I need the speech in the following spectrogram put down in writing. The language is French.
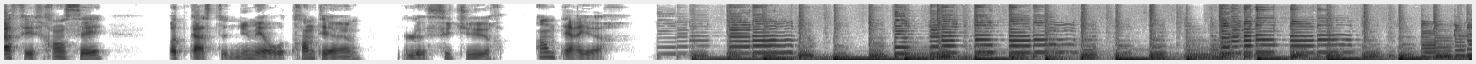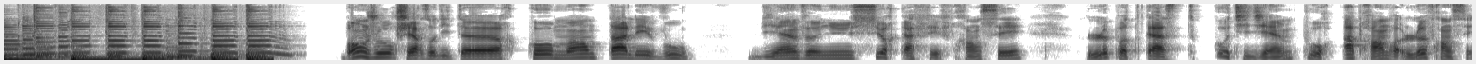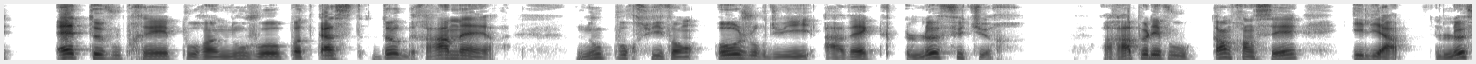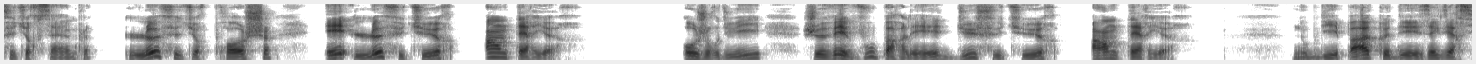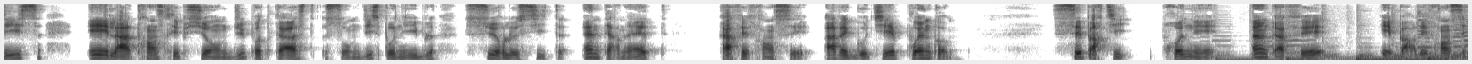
Café français, podcast numéro 31, le futur antérieur. Bonjour chers auditeurs, comment allez-vous? Bienvenue sur Café français, le podcast quotidien pour apprendre le français. Êtes-vous prêt pour un nouveau podcast de grammaire? Nous poursuivons aujourd'hui avec le futur. Rappelez-vous qu'en français, il y a le futur simple, le futur proche et le futur antérieur. Aujourd'hui, je vais vous parler du futur antérieur. N'oubliez pas que des exercices et la transcription du podcast sont disponibles sur le site internet caféfrançaisavecgautier.com. C'est parti, prenez un café et parlez français.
